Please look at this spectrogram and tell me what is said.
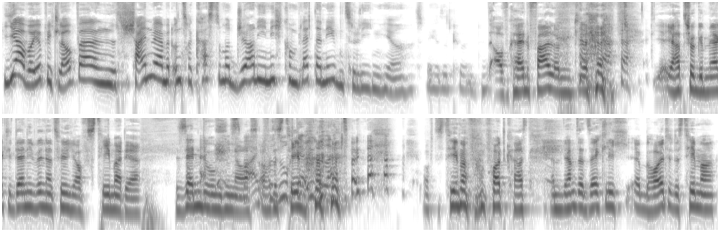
Ja, aber Jupp, ich glaube, dann scheinen wir ja mit unserer Customer Journey nicht komplett daneben zu liegen hier, was wir hier so tun. Auf keinen Fall. Und äh, ihr habt schon gemerkt, die Danny will natürlich aufs Thema der Sendung hinaus, auf das Thema. auf das Thema vom Podcast. Ähm, wir haben tatsächlich ähm, heute das Thema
